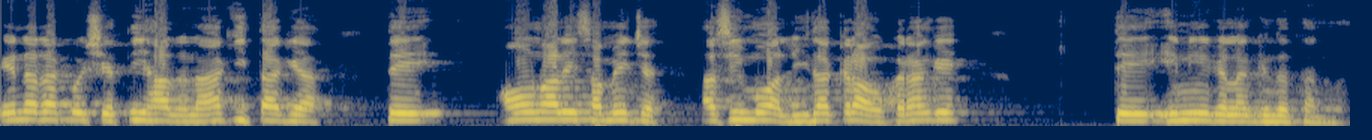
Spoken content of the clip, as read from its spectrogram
ਇਹਨਾਂ ਦਾ ਕੋਈ ਛੇਤੀ ਹੱਲ ਨਾ ਕੀਤਾ ਗਿਆ, ਤੇ ਆਉਣ ਵਾਲੇ ਸਮੇਂ 'ਚ ਅਸੀਂ ਮੁਹਾਲੀ ਦਾ ਘਰਾਓ ਕਰਾਂਗੇ। ਤੇ ਇੰਨੀਆਂ ਗੱਲਾਂ ਕਹਿੰਦਾ ਧੰਨਵਾਦ।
